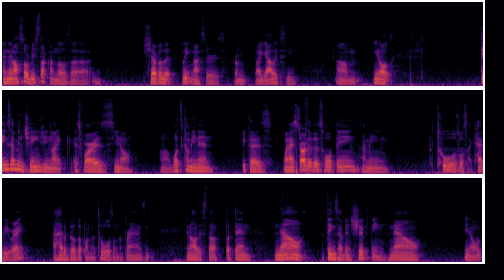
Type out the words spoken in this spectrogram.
and then also restock on those uh, Chevrolet Fleetmasters from by Galaxy. Um, you know, things have been changing, like as far as you know, uh, what's coming in, because when I started this whole thing, I mean, tools was like heavy, right? I had to build up on the tools, on the brands, and and all this stuff. But then now things have been shifting. Now, you know,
